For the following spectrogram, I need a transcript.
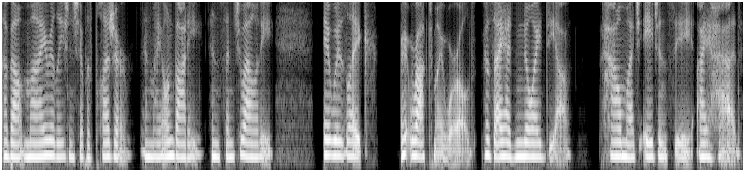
about my relationship with pleasure and my own body and sensuality, it was like it rocked my world because I had no idea how much agency I had.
